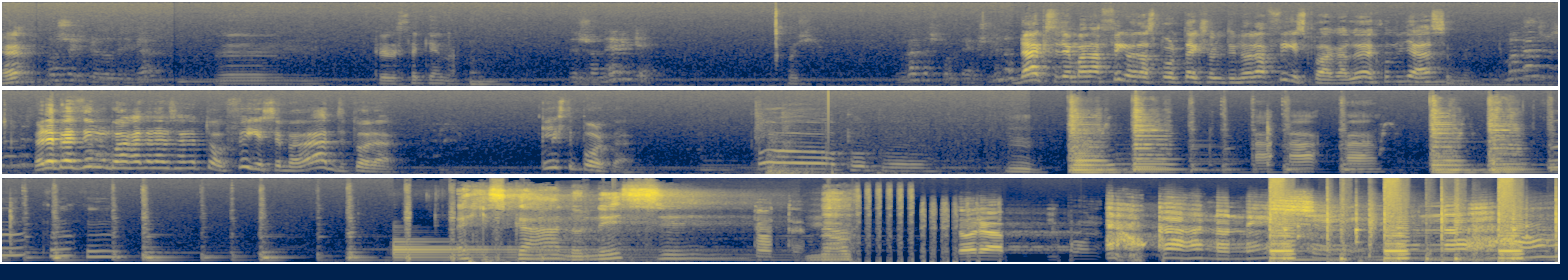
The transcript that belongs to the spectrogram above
Ε, Πόσο έχει πήρε τελικά. ε, 37 και ένα. Δεν σου ανέβηκε; Όχι. Βγάλε τα σπορτ έξω. Μην τα- Εντάξει ρε, μα να φύγω τα σπορτ έξω όλη την ώρα, φύγε σε παρακαλώ, έχω δουλειά, άσε με. Μα κάτσε σαν Ρε παιδί μου, μπορεί να καταλάβεις ένα λεπτό, φύγε σε παρακαλώ, άντε τώρα. Κλείς την πόρτα. Πω, πω, πω. Α, α, α. Έχεις κανονίσει Τότε. να Τώρα, λοιπόν, έχω κανονίσει να έχω μαζί μου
